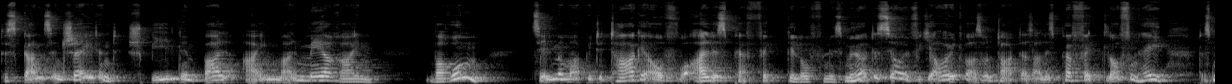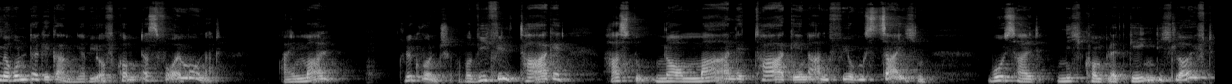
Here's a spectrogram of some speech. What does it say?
Das ist ganz entscheidend. Spiel den Ball einmal mehr rein. Warum? Zähl mir mal bitte Tage auf, wo alles perfekt gelaufen ist. Man hört es ja häufig. Ja, heute war so ein Tag, da ist alles perfekt gelaufen. Hey, das ist mir runtergegangen. Ja, wie oft kommt das vor im Monat? Einmal? Glückwunsch. Aber wie viele Tage hast du normale Tage in Anführungszeichen, wo es halt nicht komplett gegen dich läuft,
